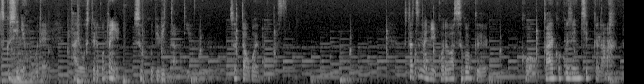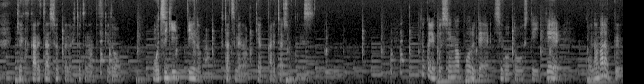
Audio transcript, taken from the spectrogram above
美しい日本語で対応してることにすごくビビったっていうそういった覚えがあります。2つ目にこれはすごくこう外国人チックな 逆カルチャーショックの一つなんですけどお辞儀っていうのが2つ目の逆カルチャーショックです。特にこうシンガポールで仕事をしていてこう長らく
